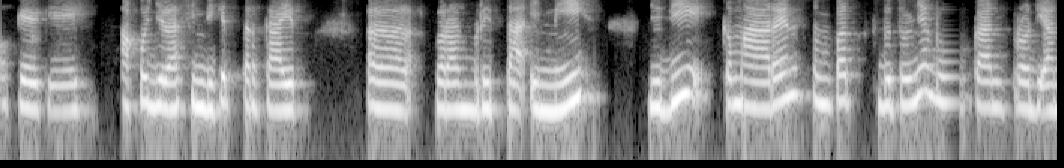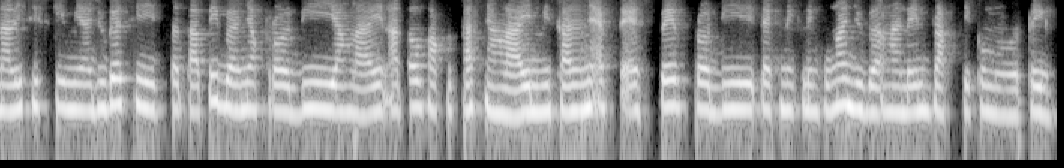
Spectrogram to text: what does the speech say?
Oke, oke. Aku jelasin dikit terkait laporan berita ini. Jadi kemarin sempat sebetulnya bukan prodi analisis kimia juga sih, tetapi banyak prodi yang lain atau fakultas yang lain. Misalnya FTSP, prodi teknik lingkungan juga ngadain praktikum luring.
